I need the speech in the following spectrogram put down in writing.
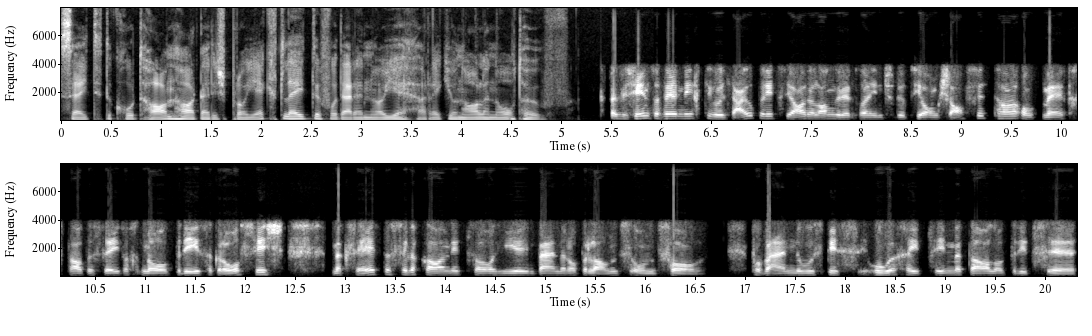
sagt der Kurt Hahnhardt. Er ist Projektleiter von dieser neuen regionalen Nothilfe. Es ist insofern wichtig, weil ich selber jetzt jahrelang in so einer Institution geschafft habe und gemerkt habe, dass es einfach noch riesengroß ist. Man sieht das vielleicht gar nicht so hier im Berner Oberland und von von Bern aus bis hoch ins Zimmertal oder ins, äh,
